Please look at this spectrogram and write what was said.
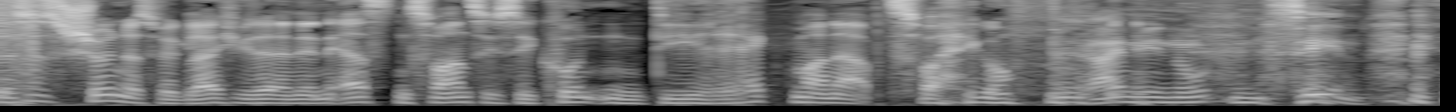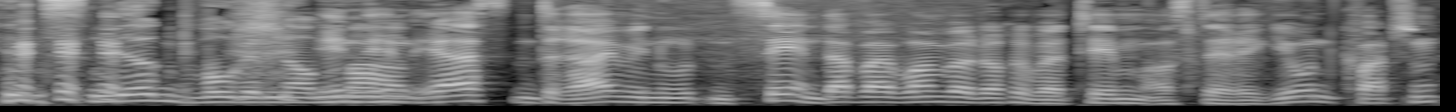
Das ist schön, dass wir gleich wieder in den ersten 20 Sekunden direkt mal eine Abzweigung Drei Minuten zehn. ins Nirgendwo genommen In den haben. ersten drei Minuten zehn. Dabei wollen wir doch über Themen aus der Region quatschen.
